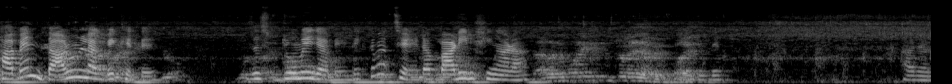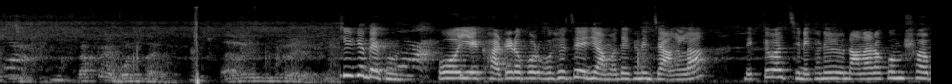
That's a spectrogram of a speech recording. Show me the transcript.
খাবেন, দারুণ লাগবে খেতে। জাস্ট জমে যাবে, দেখতে পাচ্ছেন? এটা বাড়ির সিঙ্গারা। আছে দেখুন। ও ইয়ে খাটের ওপর বসেছে, এই যে আমাদের এখানে জাংলা। দেখতে পাচ্ছেন? এখানে নানা রকম সব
